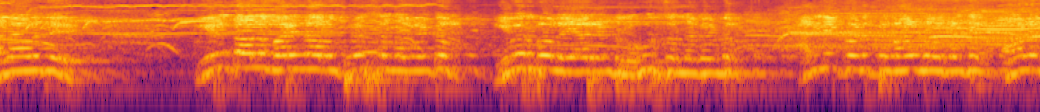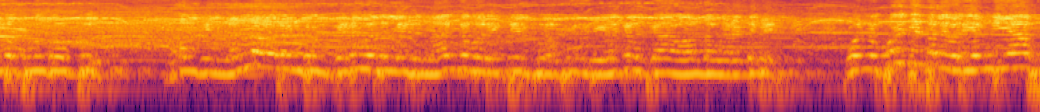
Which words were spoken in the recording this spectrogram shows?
அதாவது இருந்தாலும் மறைந்தாலும் பேர் சொல்ல வேண்டும் இவர் போல யார் என்று ஊர் சொல்ல வேண்டும். அள்ளி கொடுத்து வாழ்ந்தவர்கள் ஆனந்த பூந்தோப்பு வாழ்வில் நல்லவர் என்றும் கெடுவதில் இது நான்கு வரை தீர்ப்பு அப்படிங்கிற இலக்கணத்துக்காக வாழ்ந்தவங்க ரெண்டு பேர். ஒன்று புரட்சி தலைவர் எம்ஜிஆர்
